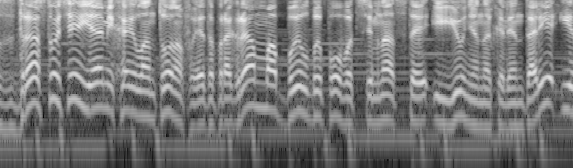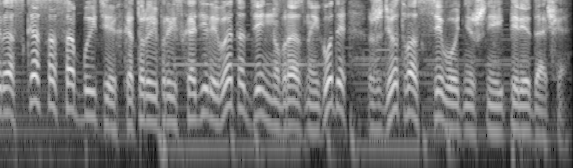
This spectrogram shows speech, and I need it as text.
Здравствуйте, я Михаил Антонов. Эта программа «Был бы повод» 17 июня на календаре и рассказ о событиях, которые происходили в этот день, но в разные годы, ждет вас сегодняшней передаче.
